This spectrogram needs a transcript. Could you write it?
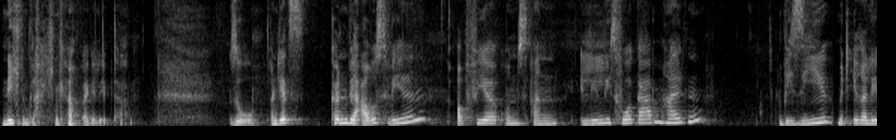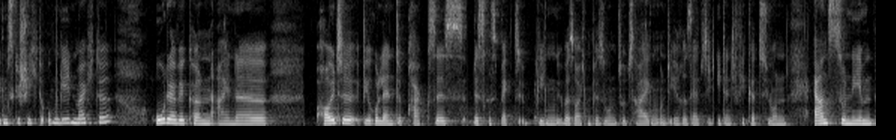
nicht im gleichen Körper gelebt haben. So, und jetzt können wir auswählen, ob wir uns an Lillys Vorgaben halten, wie sie mit ihrer Lebensgeschichte umgehen möchte, oder wir können eine heute virulente Praxis des Respekts gegenüber solchen Personen zu zeigen und ihre Selbstidentifikation ernst zu nehmen.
